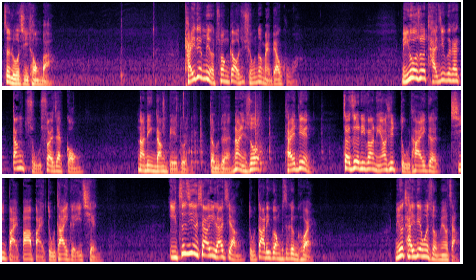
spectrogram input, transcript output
这逻辑通吧？台电没有创高，我就全部都买标股嘛。你如果说台积电在当主帅在攻，那另当别论，对不对？那你说台电？在这个地方，你要去赌它一个七百八百，赌它一个一千，以资金的效益来讲，赌大力光不是更快？你说台积电为什么没有涨？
